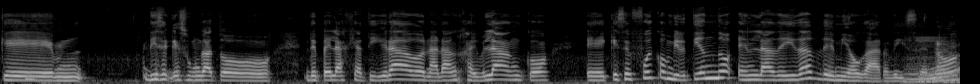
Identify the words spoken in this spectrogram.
que mm, dice que es un gato de pelaje atigrado, naranja y blanco, eh, que se fue convirtiendo en la deidad de mi hogar, dice, Mm, ¿no?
